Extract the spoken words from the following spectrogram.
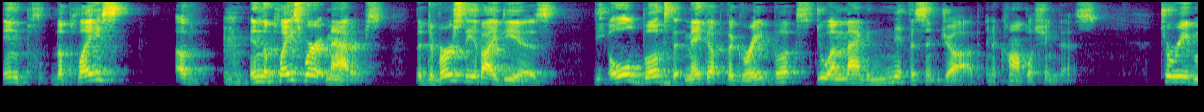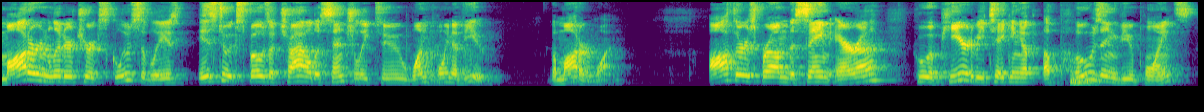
In the place of in the place where it matters, the diversity of ideas, the old books that make up the great books do a magnificent job in accomplishing this. To read modern literature exclusively is, is to expose a child essentially to one point of view, the modern one. Authors from the same era who appear to be taking up opposing viewpoints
